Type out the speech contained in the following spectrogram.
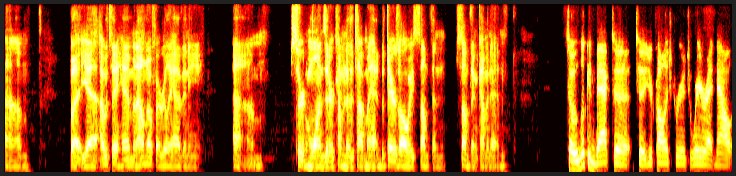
Um, but yeah, I would say him, and I don't know if I really have any um, certain ones that are coming to the top of my head, but there's always something something coming in. So, looking back to to your college career to where you're at now,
